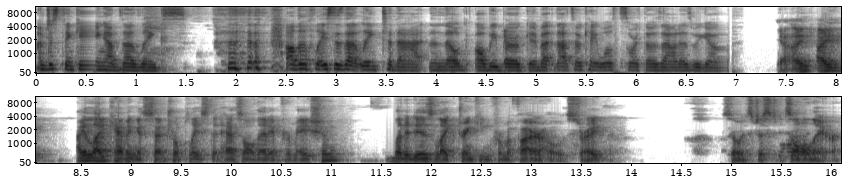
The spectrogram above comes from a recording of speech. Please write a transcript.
I'm just thinking of the links, all the places that link to that, and they'll all be broken, but that's okay. We'll sort those out as we go. Yeah, I, I I like having a central place that has all that information, but it is like drinking from a fire hose, right? So it's just it's all there.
